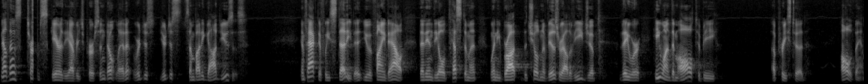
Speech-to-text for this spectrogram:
Now, those terms scare the average person. Don't let it. We're just, you're just somebody God uses. In fact, if we studied it, you would find out that in the Old Testament, when he brought the children of Israel out of Egypt, they were, he wanted them all to be a priesthood, all of them.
